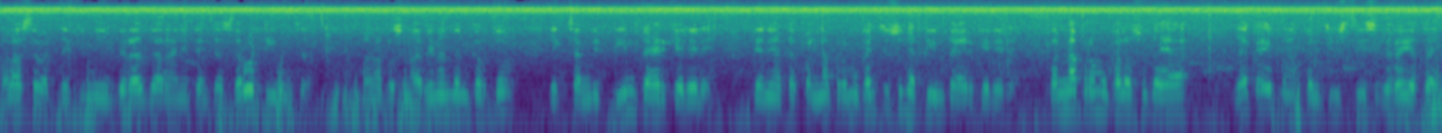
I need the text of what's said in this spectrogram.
मला असं वाटतं की मी बिराजदार आणि त्यांच्या सर्व टीमचं मनापासून अभिनंदन करतो. एक चांगली टीम तयार केलेली आहे. त्याने आता पन्ना प्रमुखांची सुद्धा टीम तयार केलेली आहे. पन्ना प्रमुखाला सुद्धा ह्या ज्या काही पंचवीस तीस घरं येत आहेत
